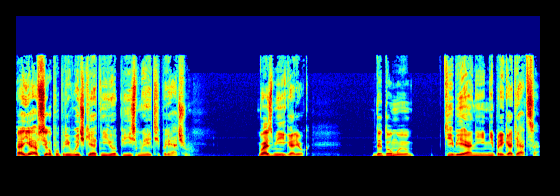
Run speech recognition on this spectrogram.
а я все по привычке от нее письма эти прячу. Возьми, Игорек. Да думаю, тебе они не пригодятся».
